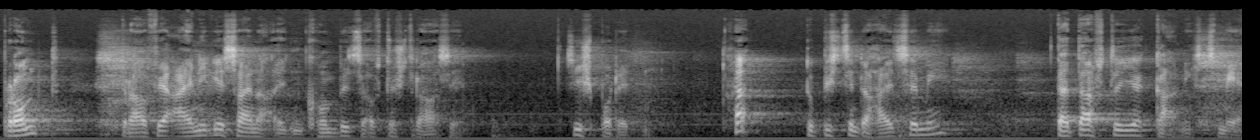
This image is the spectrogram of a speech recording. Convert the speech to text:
Prompt traf er einige seiner alten Kumpels auf der Straße. Sie spotteten. Ha, du bist in der Heilsarmee? Da darfst du ja gar nichts mehr.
